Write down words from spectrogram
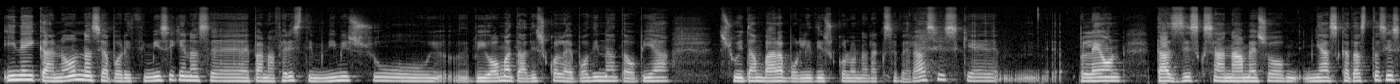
είναι ικανό να σε απορριθμίσει και να σε επαναφέρει στη μνήμη σου βιώματα δύσκολα επώδυνα τα οποία σου ήταν πάρα πολύ δύσκολο να τα ξεπεράσεις και πλέον τα ζεις ξανά μέσω μιας κατάστασης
